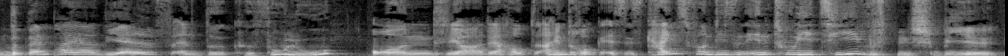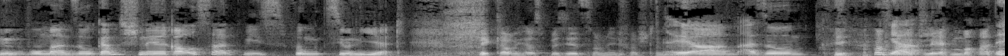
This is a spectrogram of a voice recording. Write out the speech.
The Vampire, the Elf and the Cthulhu. Und ja, der Haupteindruck, es ist keins von diesen intuitiven Spielen, wo man so ganz schnell raus hat, wie es funktioniert. Ich glaube, ich habe es bis jetzt noch nicht verstanden. Ja, also ja. Erklär mal.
